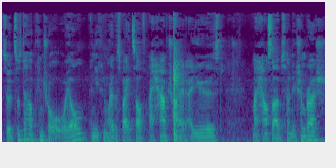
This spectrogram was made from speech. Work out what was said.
So it's supposed to help control oil and you can wear this by itself. I have tried, I used my Haus Labs foundation brush,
